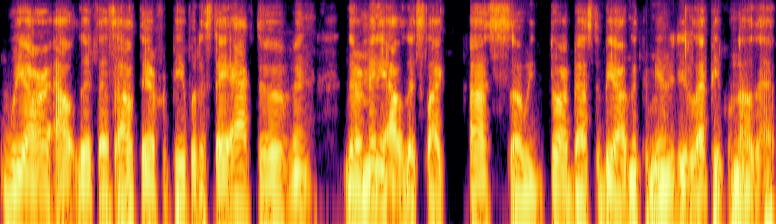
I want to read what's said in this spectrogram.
we are an outlet that's out there for people to stay active, and there are many outlets like us. So we do our best to be out in the community to let people know that.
